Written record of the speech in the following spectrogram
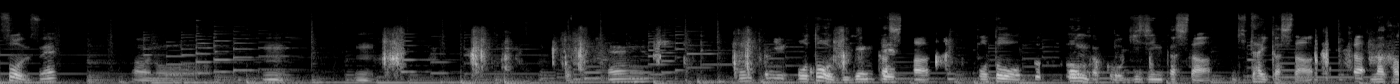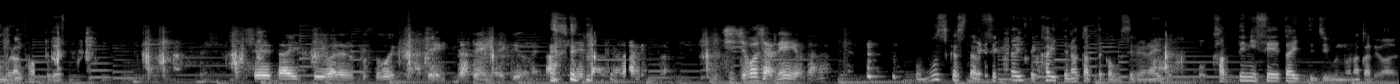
そうですね。あの、うん、うん。ですね。本当に音を具現化した、音を、音楽を擬人化した、擬態化したが中村カップです。生態って言われるとすごいガテンガテンがいくよね。あ、生態だな、みたいな。日常じゃねえよな。もしかしたら生態って書いてなかったかもしれないけど、勝手に生態って自分の中では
